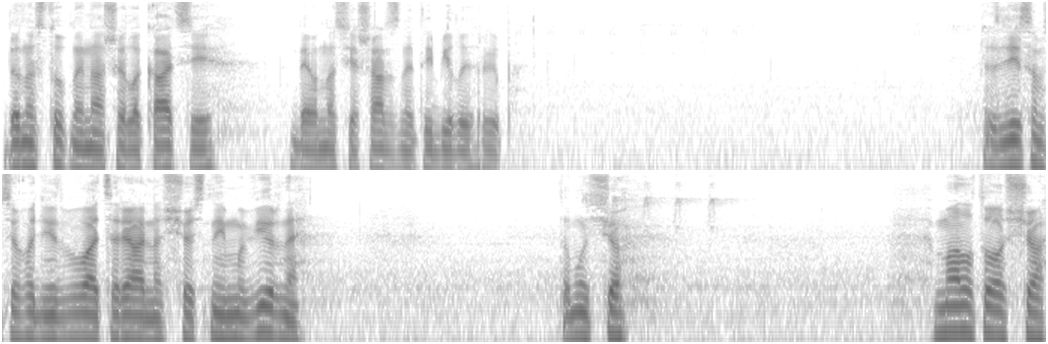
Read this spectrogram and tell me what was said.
до наступної нашої локації, де у нас є шанс знайти білий гриб. З лісом сьогодні відбувається реально щось неймовірне. Тому що мало того, що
